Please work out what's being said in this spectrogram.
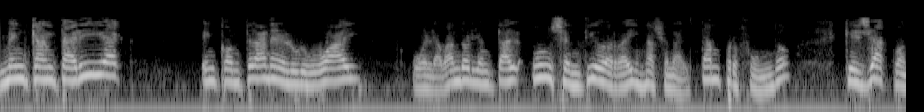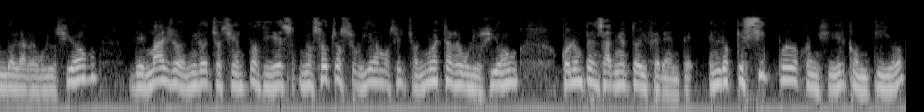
me encantaría encontrar en el Uruguay o en la banda oriental un sentido de raíz nacional tan profundo que ya cuando la revolución de mayo de 1810 nosotros hubiéramos hecho nuestra revolución con un pensamiento diferente. En lo que sí puedo coincidir contigo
